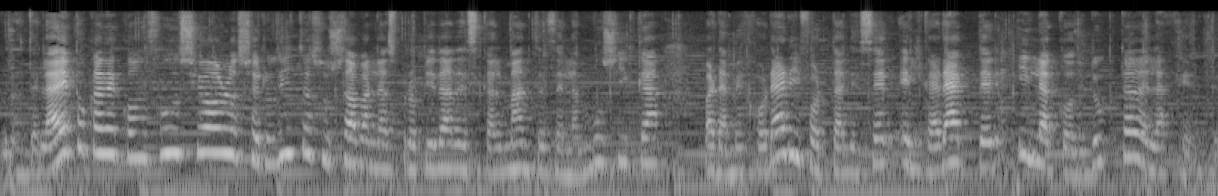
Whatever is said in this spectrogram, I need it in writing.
Durante la época de Confucio, los eruditos usaban las propiedades calmantes de la música para mejorar y fortalecer el carácter y la conducta de la gente.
